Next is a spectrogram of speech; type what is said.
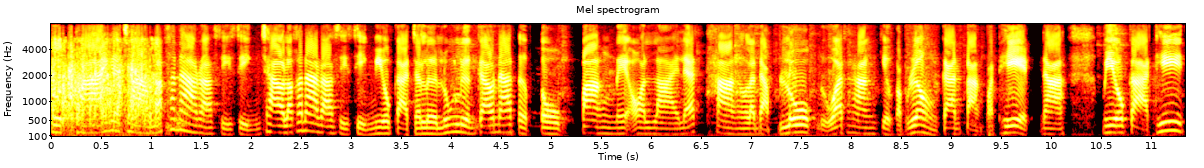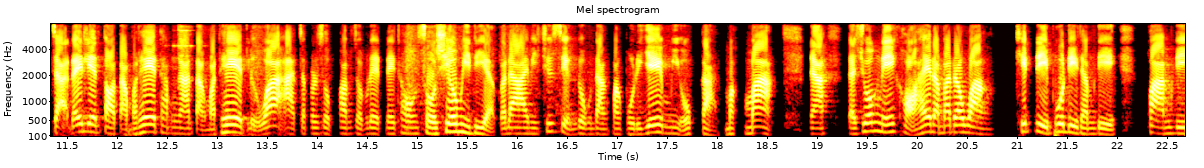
สุดท้ายค่ะชาวลัคนาราศีสิงห์ชาวลัคนาราศีสิงห์มีโอกาสเจริญรุ่งเรืองก้าวหน้าเติบโตปังในออนไลน์ และทางระดับโลก หรือว่าทางเกี่ยวกับเรื่องของการต่างประเทศนะมีโอกาสที่จะได้เรียนต่อต่างประเทศทำงานต่างประเทศ หรือว่าอาจจะประสบความสำเร็จในทางโซเชียลมีเดียก็ได้มีชื่อเสียงโด่งดังปังปุริเย่มีโอกาสมากๆนะแต่ช่วงนี้ขอให้ระมัดระวังคิดดีพูดดีทำดี ความดี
